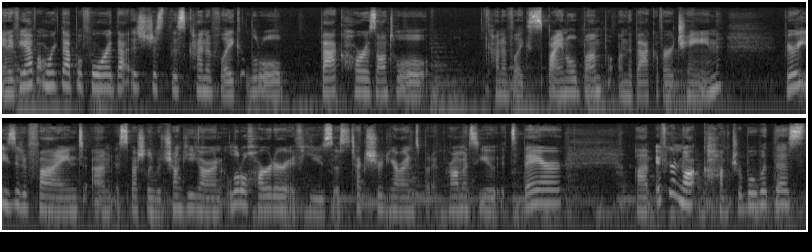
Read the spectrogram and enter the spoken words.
And if you haven't worked that before, that is just this kind of like little back horizontal kind of like spinal bump on the back of our chain. Very easy to find, um, especially with chunky yarn. A little harder if you use those textured yarns, but I promise you it's there. Um, if you're not comfortable with this,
